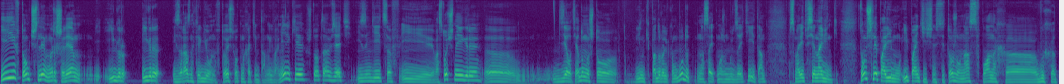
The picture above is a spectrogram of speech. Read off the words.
и в том числе мы расширяем игр, игры из разных регионов. То есть вот мы хотим там и в Америке что-то взять из индейцев, и восточные игры э, делать. Я думаю, что там, линки под роликом будут, на сайт можно будет зайти и там посмотреть все новинки. В том числе по Риму и по античности. Тоже у нас в планах э, выход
